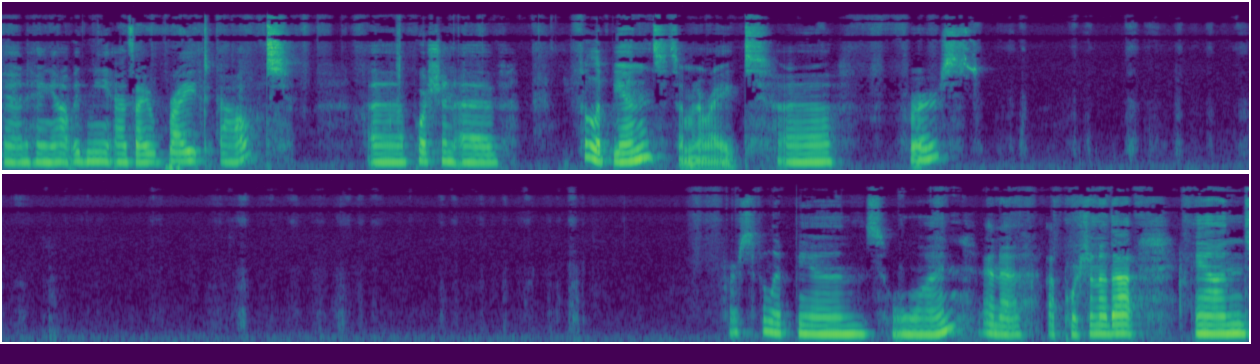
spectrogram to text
can hang out with me as I write out a portion of Philippians. So I'm going to write uh, first. First Philippians 1 and a, a portion of that. And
